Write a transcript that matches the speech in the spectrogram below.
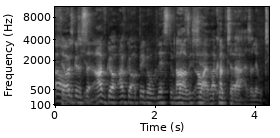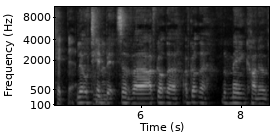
oh, I was going to say know. I've got I've got a big old list of Oh, of right, we'll like come to uh, that as a little tidbit. little you know. tidbits of uh, I've got the I've got the the main kind of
